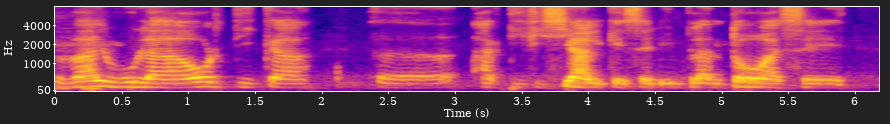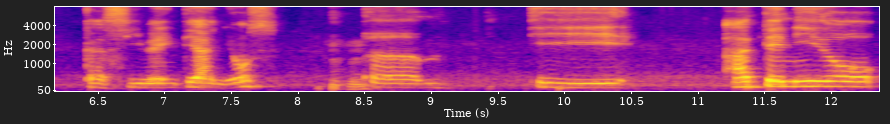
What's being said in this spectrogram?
válvula aórtica eh, artificial que se le implantó hace casi 20 años. Um, y ha tenido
